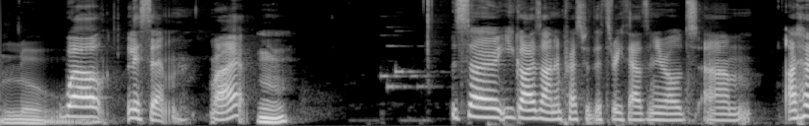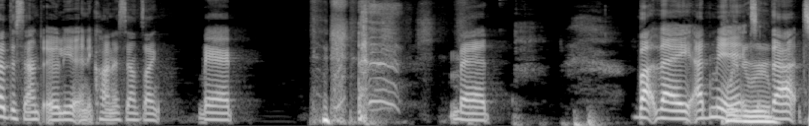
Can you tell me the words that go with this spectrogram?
Low. Well, listen, right? Mm. So you guys aren't impressed with the three thousand year old. Um, I heard the sound earlier, and it kind of sounds like bad, bad. But they admit that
